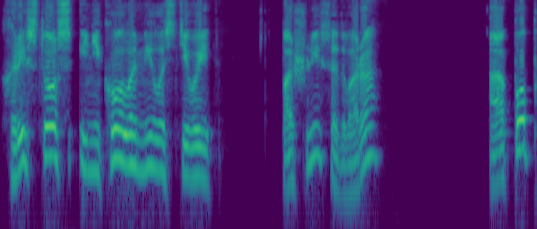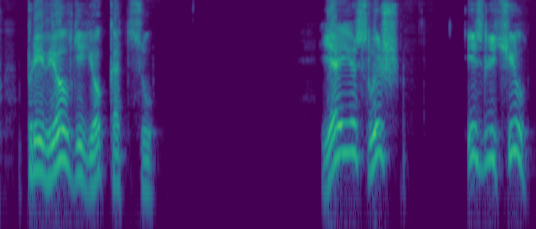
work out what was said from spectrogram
Христос и Никола Милостивый, пошли со двора, а поп привел ее к отцу. Я ее, слышь, излечил.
